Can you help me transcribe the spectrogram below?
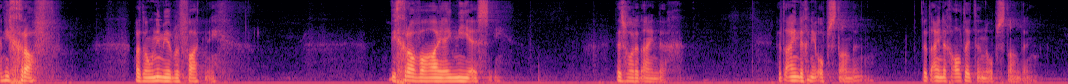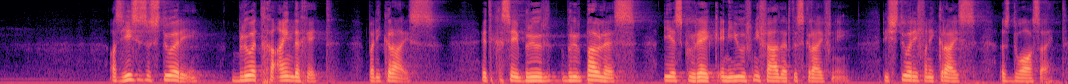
In die graf wat hom nie meer bevat nie. Die graf waar hy nie is nie. Dis waar dit eindig. Dit eindig in die opstanding. Dit eindig altyd in opstanding. As Jesus se storie bloot geëindig het by die kruis, het ek gesê broer broer Paulus, u is korrek en u hoef nie verder te skryf nie. Die storie van die kruis is dwaasheid.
